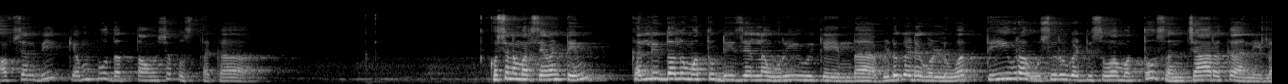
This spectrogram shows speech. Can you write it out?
ಆಪ್ಷನ್ ಬಿ ಕೆಂಪು ದತ್ತಾಂಶ ಪುಸ್ತಕ. ಕ್ವಶನ್ ನಂಬರ್ ಸೆವೆಂಟೀನ್ ಕಲ್ಲಿದ್ದಲು ಮತ್ತು ಡೀಸೆಲ್ನ ಉರಿಯುವಿಕೆಯಿಂದ ಬಿಡುಗಡೆಗೊಳ್ಳುವ ತೀವ್ರ ಉಸಿರುಗಟ್ಟಿಸುವ ಮತ್ತು ಸಂಚಾರಕ ಅನಿಲ.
